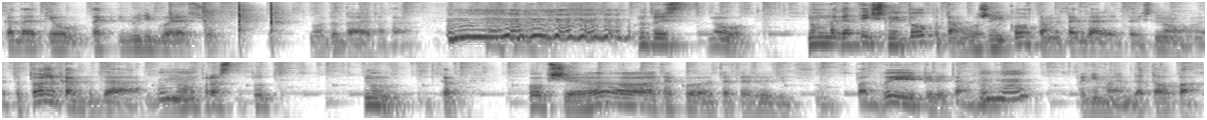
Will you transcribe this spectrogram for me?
когда тебе так люди говорят, что, ну, это да, это так. Ну, то есть, ну, ну, многотысячные толпы, там, лужников, там, и так далее, то есть, ну, это тоже, как бы, да, но просто тут, ну, как общее, «А, такое вот это, люди подвыпили, там, ну, Мгм. понимаем, да, толпа.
